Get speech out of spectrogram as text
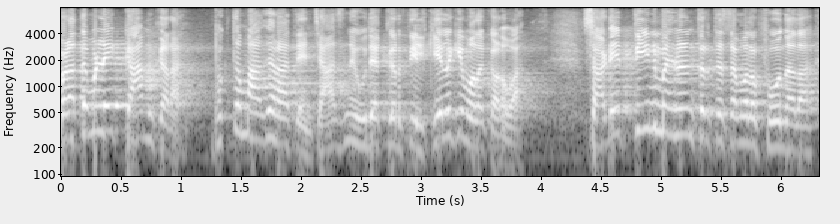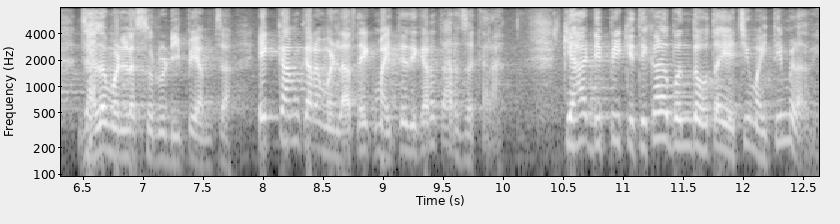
पण आता म्हणलं एक काम करा. फक्त मागं राहा त्यांच्या. आज नाही उद्या करतील. केलं की मला कळवा. साडेतीन महिन्यानंतर त्याचा मला फोन आला. झालं म्हणलं सुरू डीपी आमचा. एक काम करा म्हणलं. आता एक माहिती अधिकारात अर्ज करा. की हा डीपी किती काळ बंद होता याची माहिती मिळावी.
